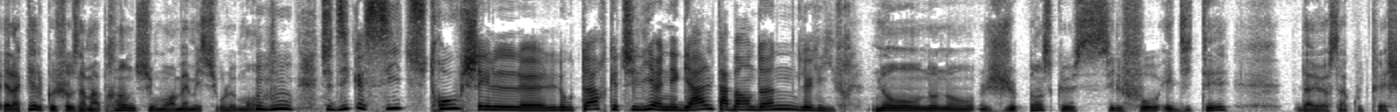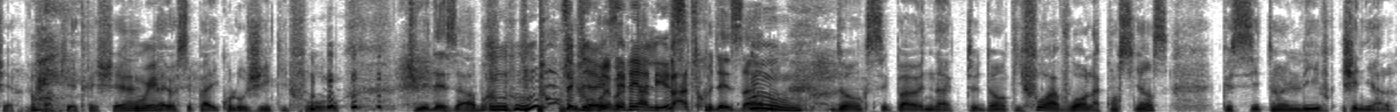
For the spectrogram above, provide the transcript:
elle a quelque chose à m'apprendre sur moi-même et sur le monde. Mhm. Tu dis que si tu trouves chez l'auteur que tu lis un égal, t'abandonnes le livre. Non, non, non. Je pense que s'il faut éditer, D'ailleurs, ça coûte très cher. Le papier est très cher. D'ailleurs, c'est pas écologique. Il faut tuer des arbres. Mhm. c'est bien, c'est réaliste. Abattre des arbres. Donc, Donc, c'est pas un acte. Donc, il faut avoir la conscience que c'est un livre génial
